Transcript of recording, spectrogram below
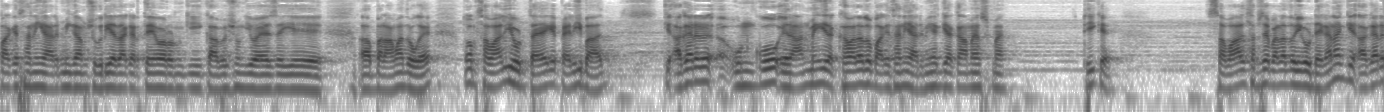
पाकिस्तानी आर्मी का हम शुक्रिया अदा करते हैं और उनकी काविशों की वजह से ये बरामद हो गए। तो अब सवाल ये उठता है कि पहली बात कि अगर उनको ईरान में ही रखा हुआ था तो पाकिस्तानी आर्मी का क्या काम है उसमें? ठीक है। सवाल सबसे पहला तो ये उठेगा ना कि अगर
